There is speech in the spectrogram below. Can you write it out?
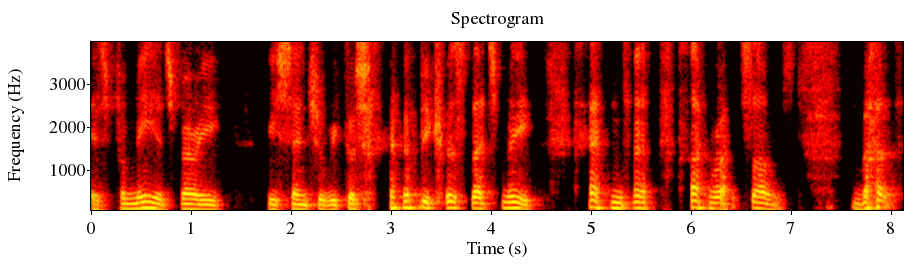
it's for me it's very essential because because that's me, and uh, I write songs, but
